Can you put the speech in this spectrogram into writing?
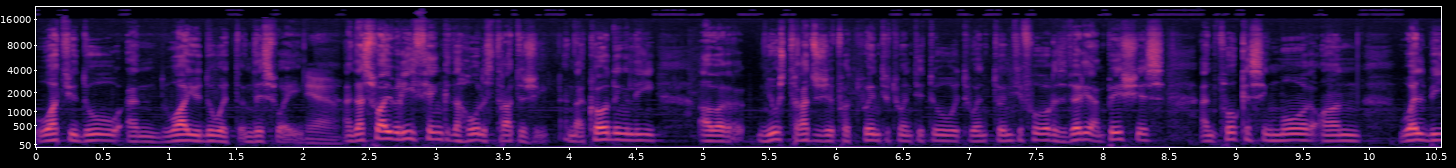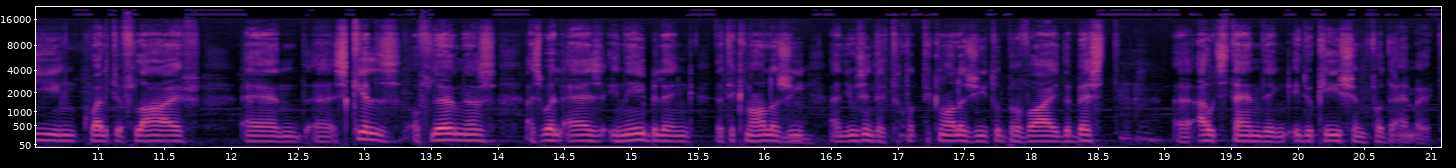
what you do and why you do it in this way. Yeah. And that's why we rethink the whole strategy. And accordingly, our new strategy for 2022 2024 is very ambitious and focusing more on well being, quality of life, and uh, skills of learners, as well as enabling the technology and using the te- technology to provide the best, uh, outstanding education for the emirate.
